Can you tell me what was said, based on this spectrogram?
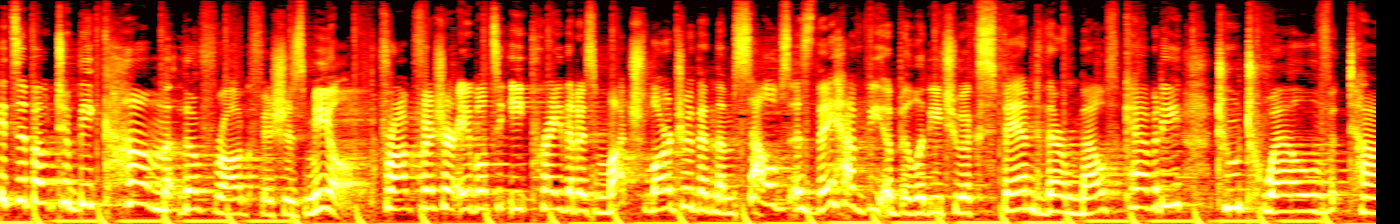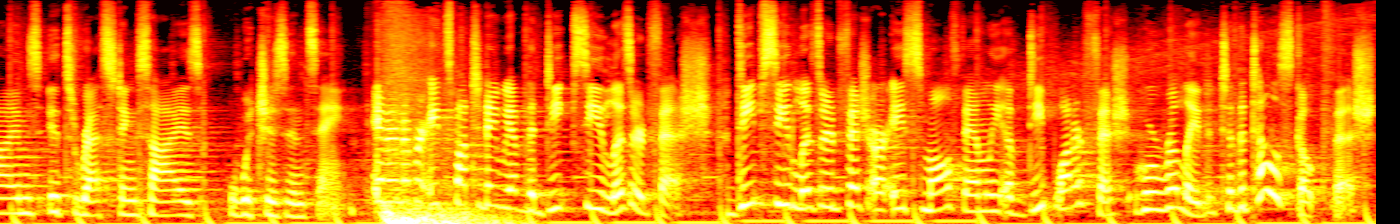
it's about to become the frogfish's meal. Frogfish are able to eat prey that is much larger than themselves as they have the ability to expand their mouth cavity to 12 12 times its resting size, which is insane. In our number 8 spot today we have the deep sea lizardfish. Deep sea lizardfish are a small family of deep water fish who are related to the telescope fish.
